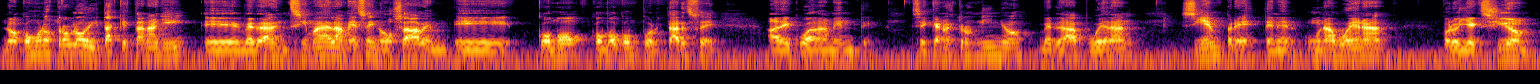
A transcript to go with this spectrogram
No como los trogloditas que están allí, eh, ¿verdad? Encima de la mesa y no saben eh, cómo, cómo comportarse adecuadamente. Sé que nuestros niños, ¿verdad? Puedan siempre tener una buena proyección.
